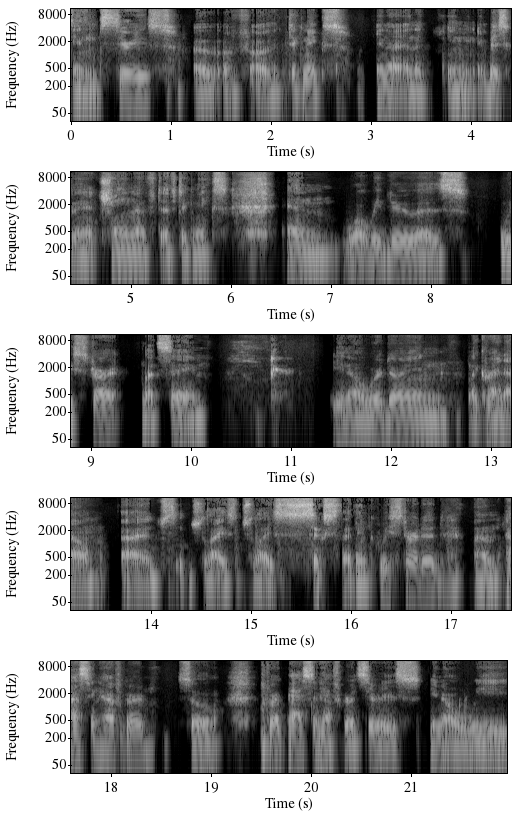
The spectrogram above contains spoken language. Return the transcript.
in series of, of, of techniques in a, in, a, in basically in a chain of, of techniques, and what we do is we start. Let's say, you know, we're doing like right now, uh, July July sixth. I think we started um, passing half guard. So for our passing half guard series, you know, we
